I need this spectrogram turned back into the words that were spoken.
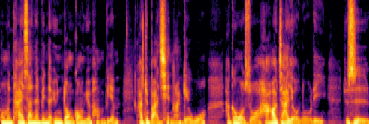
我们泰山那边的运动公园旁边，他就把钱拿给我，他跟我说：“好好加油，努力。”就是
